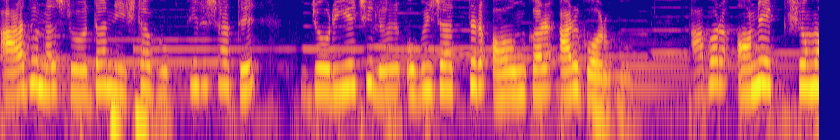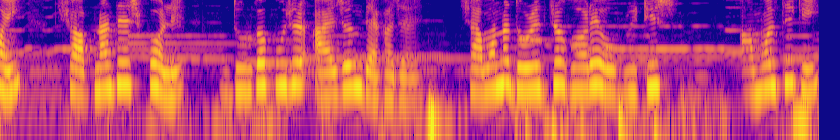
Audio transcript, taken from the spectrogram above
আরাধনা শ্রদ্ধা, নিষ্ঠা, ভক্তির সাথে জড়িয়েছিল অভিজাত্যের অহংকার আর গর্ব। আবার অনেক সময় স্বপ্নাদেশ ফলে দুর্গাপুজোর আয়োজন দেখা যায়। সামান্য দরিদ্র ঘরেও ব্রিটিশ আমল থেকেই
